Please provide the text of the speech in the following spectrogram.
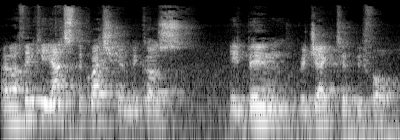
And I think he asked the question because he'd been rejected before.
